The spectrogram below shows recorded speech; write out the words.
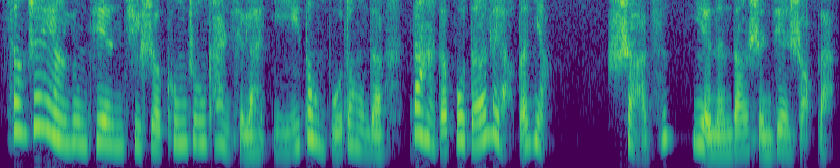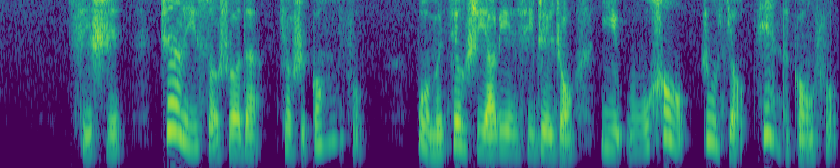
像这样用箭去射空中看起来一动不动的大的不得了的鸟，傻子也能当神箭手了。其实这里所说的就是功夫。我们就是要练习这种以无后入有见的功夫。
